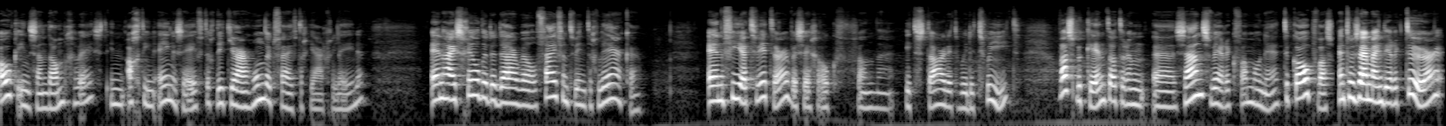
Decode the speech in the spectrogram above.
ook in Zaandam geweest in 1871, dit jaar 150 jaar geleden. En hij schilderde daar wel 25 werken. En via Twitter, we zeggen ook van uh, it started with a tweet, was bekend dat er een uh, Zaanswerk van Monet te koop was. En toen zei mijn directeur,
